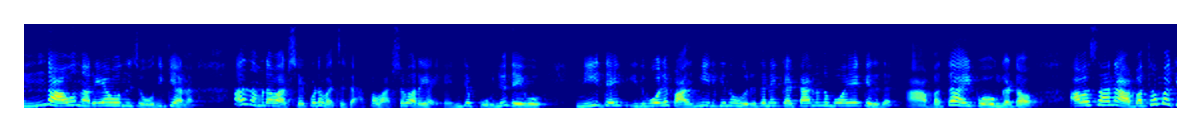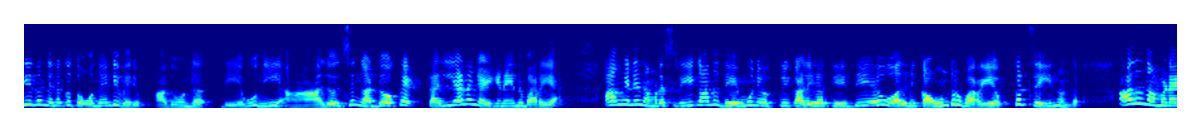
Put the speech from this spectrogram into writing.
എന്താവും എന്നറിയാവോ എന്ന് ചോദിക്കുകയാണ്. അത് നമ്മുടെ വർഷയെ കൂടെ വച്ചിട്ടാണ് അപ്പോൾ വർഷ പറയാ എന്റെ പൊന്നു ദേവു നീ ഇതേ ഇതുപോലെ പതുങ്ങിയിരിക്കുന്ന ഒരുതനെ കെട്ടാനൊന്നും പോയേക്കരുത്. അബദ്ധമായി പോകും കേട്ടോ. അവസാനം അബദ്ധം പറ്റിയെന്ന് നിനക്ക് തോന്നേണ്ടി വരും. അതുകൊണ്ട് ദേവു നീ ആലോചിച്ചും കണ്ടും ഒക്കെ കല്യാണം കഴിക്കണേന്ന് പറയാ. അങ്ങനെ നമ്മുടെ ശ്രീകാന്ത് ദേവുവിനെ ഒത്തിരി കളിയാക്കുകയും ദേവു അതിന് കൗണ്ടർ പറയുകയും ഒക്കെ ചെയ്യുന്നുണ്ട്. അത് നമ്മുടെ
